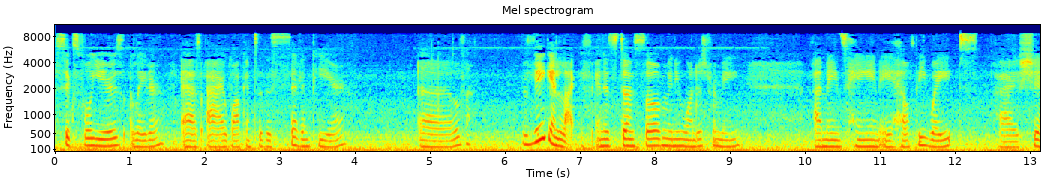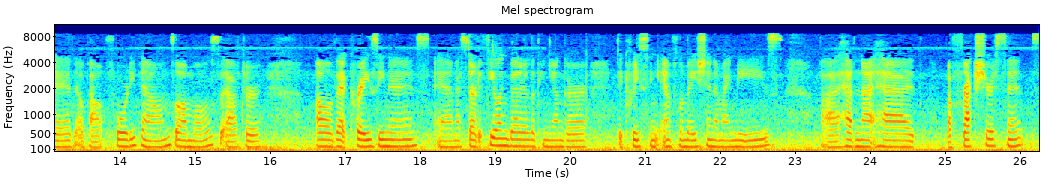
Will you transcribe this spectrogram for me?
six full years later, as I walk into the seventh year of vegan life, and it's done so many wonders for me. I maintain a healthy weight. I shed about 40 pounds almost after all of that craziness, and I started feeling better, looking younger, decreasing inflammation in my knees. I have not had a fracture since.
